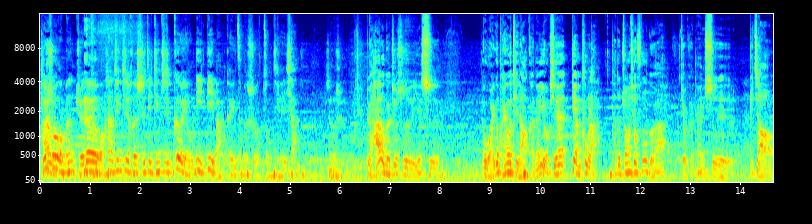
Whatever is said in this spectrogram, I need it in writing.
所以说，我们觉得网上经济和实体经济各有利弊吧，可以这么说，总结一下，是不是？对，还有个就是也是呃我一个朋友提到，可能有些店铺啦，它的装修风格啊，就可能是比较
